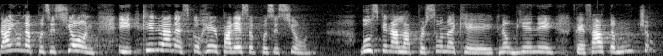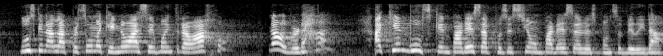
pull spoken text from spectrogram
hay una posición? ¿Y quién van a escoger para esa posición? Busquen a la persona que no viene, que falta mucho. Busquen a la persona que no hace buen trabajo. No, ¿verdad? ¿A quién busquen para esa posición, para esa responsabilidad?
